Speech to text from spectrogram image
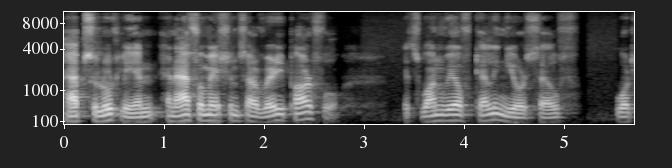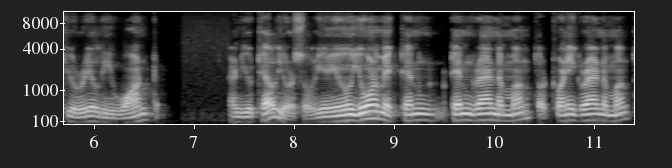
Absolutely. And, and affirmations are very powerful. It's one way of telling yourself what you really want. And you tell yourself, you, you, want to make 10, 10 grand a month or 20 grand a month?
